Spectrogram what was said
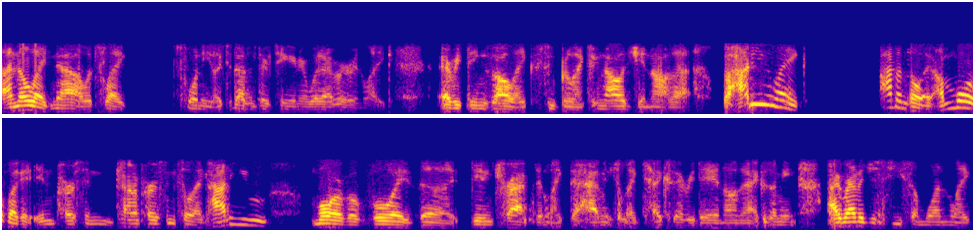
I know, like now it's like 20, like 2013 or whatever, and like everything's all like super like technology and all that. But how do you like? I don't know. Like I'm more of like an in-person kind of person. So like, how do you more of avoid the getting trapped and like the having to like text every day and all that? Because I mean, I'd rather just see someone like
